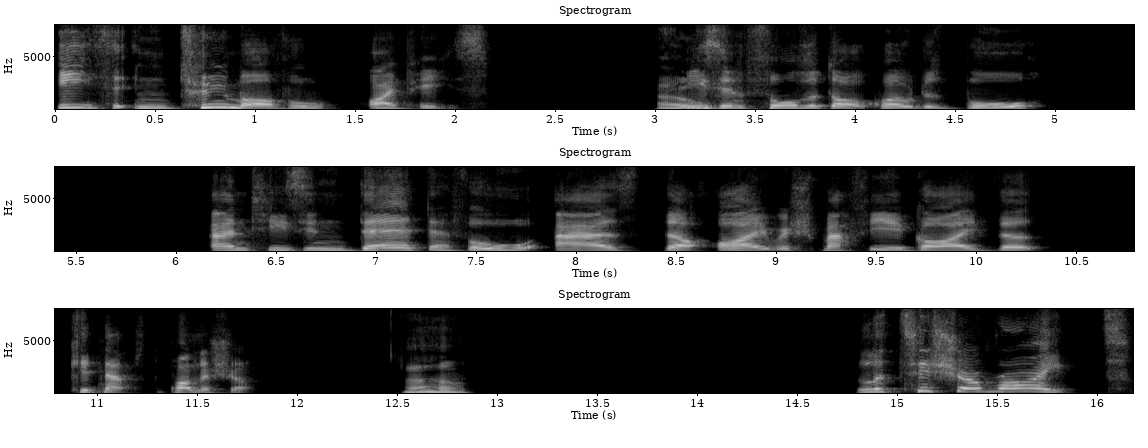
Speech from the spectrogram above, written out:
He's in two Marvel IPs. Oh. He's in Thor: The Dark World as Bor, and he's in Daredevil as the Irish mafia guy that kidnaps the Punisher. Oh. Letitia Wright.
